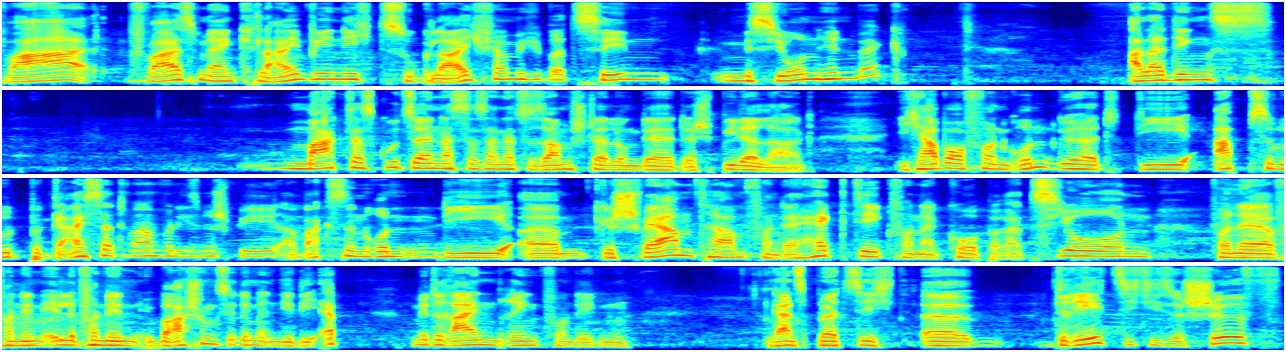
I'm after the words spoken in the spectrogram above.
war, war es mir ein klein wenig zu gleichförmig über zehn Missionen hinweg. Allerdings mag das gut sein, dass das an der Zusammenstellung der, der Spieler lag. Ich habe auch von Runden gehört, die absolut begeistert waren von diesem Spiel, Erwachsenenrunden, die ähm, geschwärmt haben von der Hektik, von der Kooperation, von, der, von, den, von den Überraschungselementen, die die App mit reinbringt, von wegen ganz plötzlich äh, dreht sich dieses Schiff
